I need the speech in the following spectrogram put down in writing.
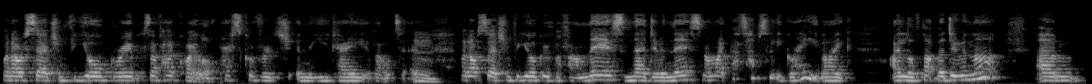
when I was searching for your group, because I've had quite a lot of press coverage in the UK about it, mm. when I was searching for your group, I found this, and they're doing this, and I'm like, that's absolutely great. Like, I love that they're doing that. Um,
